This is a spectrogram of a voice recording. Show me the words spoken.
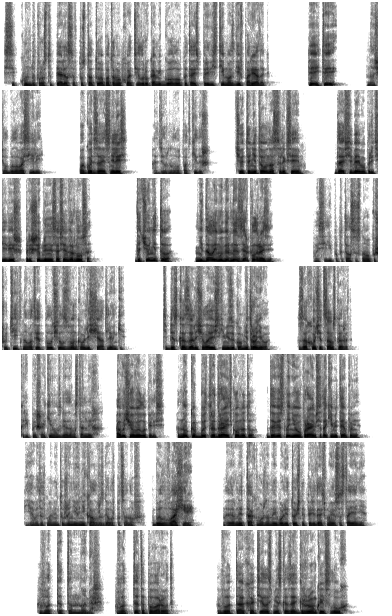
Секунду просто пялился в пустоту, а потом обхватил руками голову, пытаясь привести мозги в порядок. «Эй, ты...» — начал было Василий. «Погодь, заяц, не лезь!» — отдернул его подкидыш. «Че это не то у нас с Алексеем? Дай в себя ему прийти. Видишь, пришибленный совсем вернулся. Да что не то? Не дал ему Бернес зеркало разве? Василий попытался снова пошутить, но в ответ получил звонкого леща от Леньки. Тебе сказали человеческим языком, не тронь его. Захочет, сам скажет. Крепыш окинул взглядом остальных. А вы чего вылупились? Ну-ка быстро драить комнату. До весны не управимся такими темпами. Я в этот момент уже не вникал в разговор пацанов. Был в ахере. Наверное, так можно наиболее точно передать мое состояние. Вот это номер! Вот это поворот! Вот так хотелось мне сказать громко и вслух.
